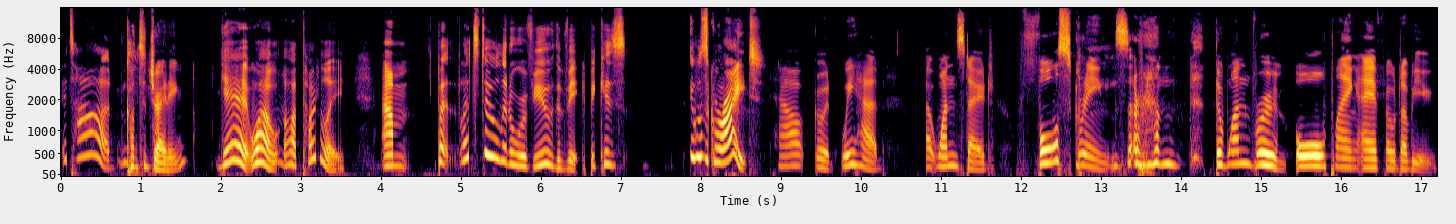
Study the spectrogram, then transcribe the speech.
It's hard. concentrating. Yeah, well, oh, totally. Um, but let's do a little review of the Vic because it was great. How good. We had, at one stage, four screens around the one room, all playing AFLW.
